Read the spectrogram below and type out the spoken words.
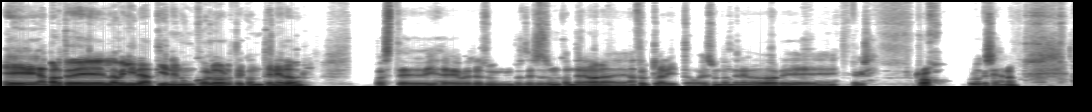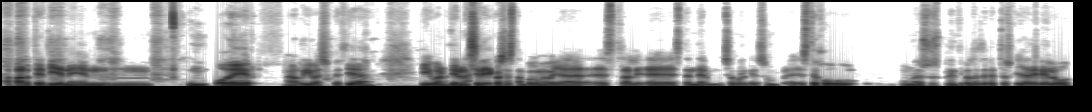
eh, aparte de la habilidad, tienen un color de contenedor, pues te dice, pues es un, pues es un contenedor eh, azul clarito, es un contenedor, eh, yo qué sé, rojo, o lo que sea, ¿no? Aparte tienen un poder arriba especial y bueno, tiene una serie de cosas, tampoco me voy a eh, extender mucho porque este juego, uno de sus principales defectos que ya diré luego,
